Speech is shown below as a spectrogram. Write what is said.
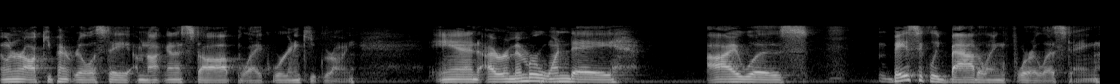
owner occupant real estate. I'm not going to stop. Like, we're going to keep growing. And I remember one day I was basically battling for a listing,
